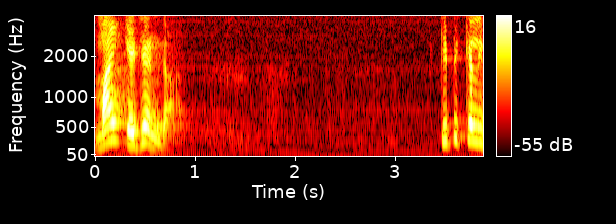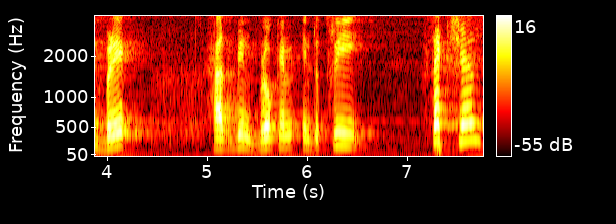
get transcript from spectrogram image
My agenda typically break has been broken into three sections.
